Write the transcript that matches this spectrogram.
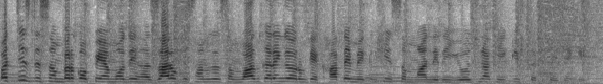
25 दिसंबर को पीएम मोदी हज़ारों किसानों से संवाद करेंगे और उनके खाते में कृषि सम्मान निधि योजना की किस्त भेजेंगे।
